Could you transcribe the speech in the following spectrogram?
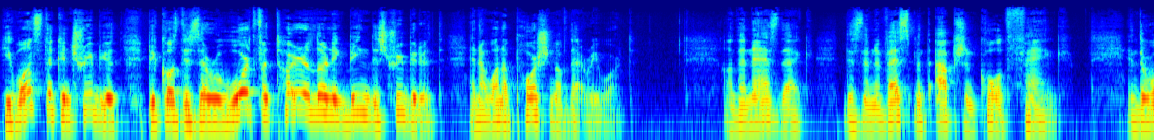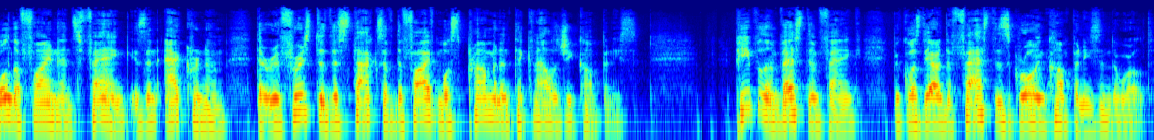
He wants to contribute because there's a reward for Torah learning being distributed, and I want a portion of that reward. On the NASDAQ, there's an investment option called FANG. In the world of finance, FANG is an acronym that refers to the stocks of the five most prominent technology companies. People invest in FANG because they are the fastest growing companies in the world,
